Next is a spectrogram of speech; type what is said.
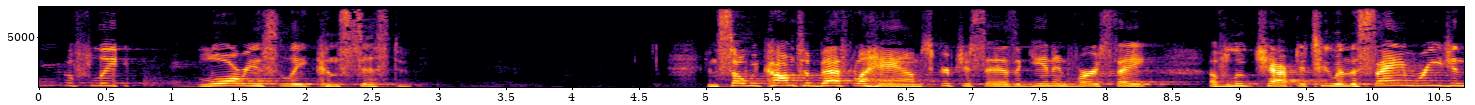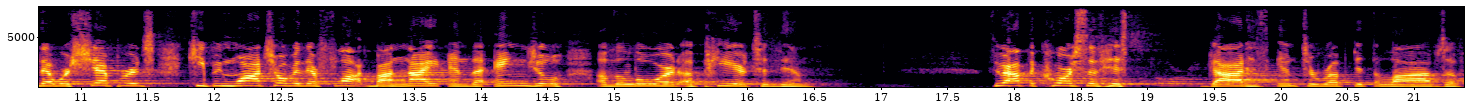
beautifully and gloriously consistent. And so we come to Bethlehem. Scripture says again in verse 8 of Luke chapter 2 in the same region there were shepherds keeping watch over their flock by night, and the angel of the Lord appeared to them. Throughout the course of his story, God has interrupted the lives of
